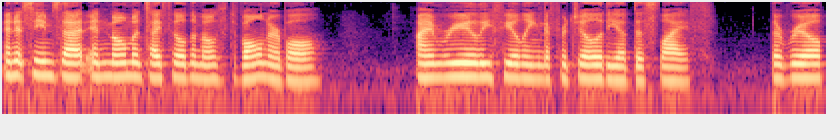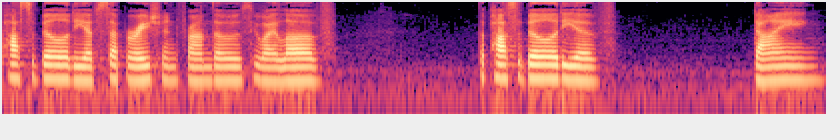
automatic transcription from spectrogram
And it seems that in moments I feel the most vulnerable, I am really feeling the fragility of this life, the real possibility of separation from those who I love, the possibility of dying,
